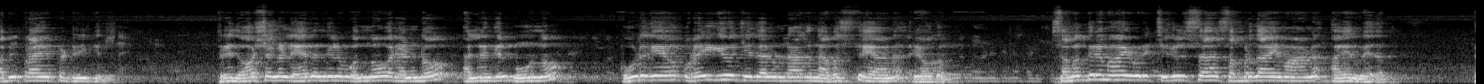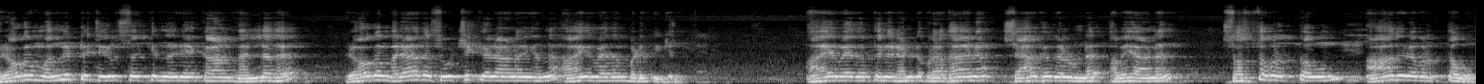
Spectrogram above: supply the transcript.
അഭിപ്രായപ്പെട്ടിരിക്കുന്നു. ത്രിദോഷങ്ങൾ ഏതെങ്കിലും ഒന്നോ രണ്ടോ അല്ലെങ്കിൽ മൂന്നോ കൂടുകയോ കുറയുകയോ ചെയ്താൽ ഉണ്ടാകുന്ന അവസ്ഥയാണ് രോഗം. സമഗ്രമായ ഒരു ചികിത്സാ സമ്പ്രദായമാണ് ആയുർവേദം. രോഗം വന്നിട്ട് ചികിത്സിക്കുന്നതിനേക്കാൾ നല്ലത് രോഗം വരാതെ സൂക്ഷിക്കലാണ് എന്ന് ആയുർവേദം പഠിപ്പിക്കുന്നു. ആയുർവേദത്തിന് രണ്ട് പ്രധാന ശാഖകളുണ്ട്. അവയാണ് സ്വസ്ഥവൃത്തവും ആതുരവൃത്തവും.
